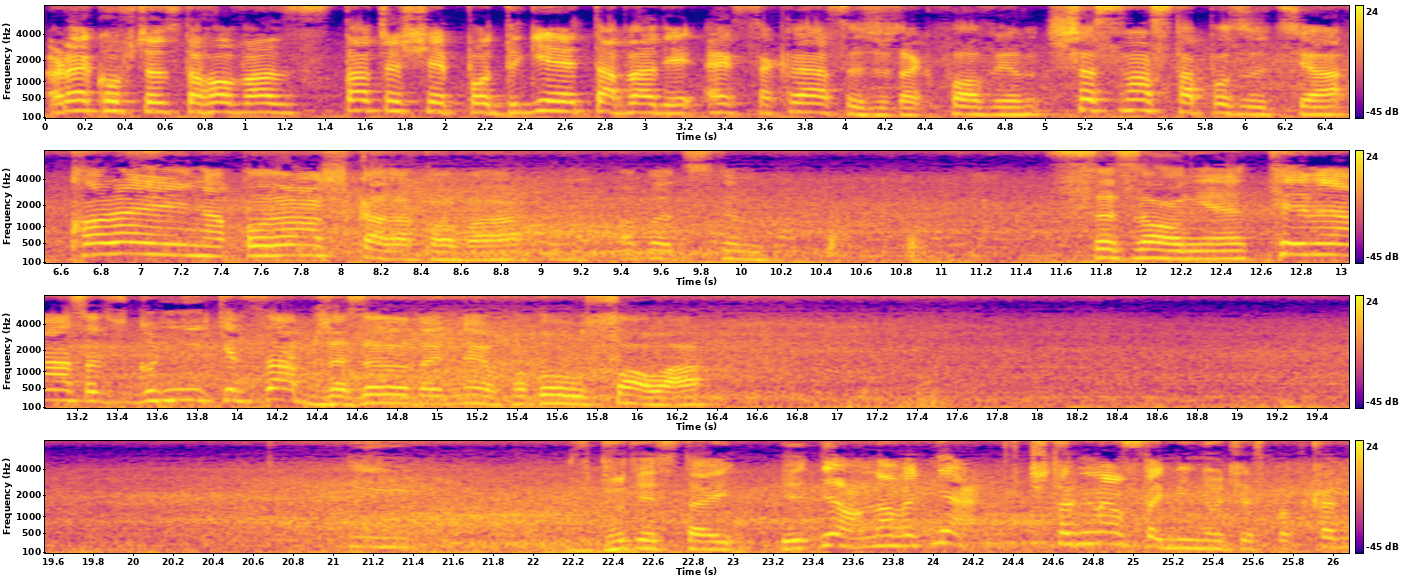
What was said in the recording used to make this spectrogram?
Reków Częstochowa stacza się po dnie tabeli Ekstraklasy, że tak powiem. 16 pozycja. Kolejna porażka Rakowa w obecnym sezonie. Tym razem z Górnikiem Zabrze 0 do 1 po golu Soła. I w 20, nie, nawet nie, w 14 minucie spotkania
